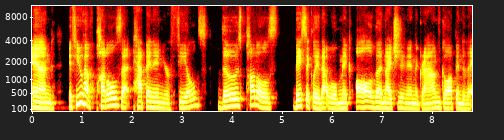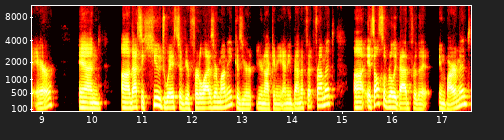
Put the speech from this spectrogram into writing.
and if you have puddles that happen in your fields, those puddles basically that will make all the nitrogen in the ground go up into the air and uh, that's a huge waste of your fertilizer money because you're you're not getting any benefit from it. Uh, it's also really bad for the environment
